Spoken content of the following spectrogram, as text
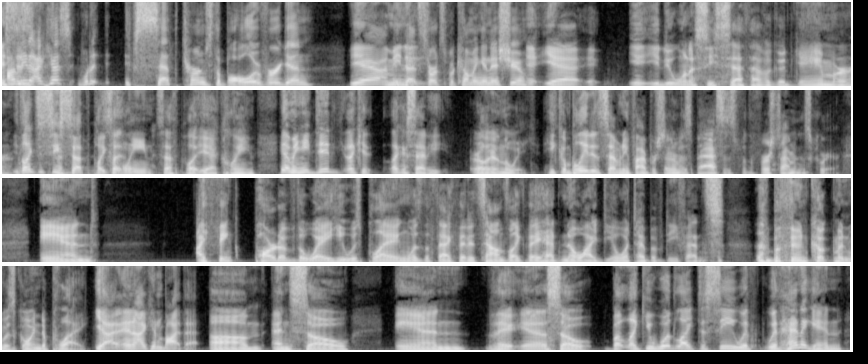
I mean, I guess what if Seth turns the ball over again? yeah, I mean, mean, that it- starts becoming an issue. it- yeah, it, you, you do want to see Seth have a good game, or You'd like to see Seth play Seth- clean. Seth play, yeah, clean. Yeah, I mean, he did like it. Like I said, he earlier in the week he completed seventy five percent of his passes for the first time in his career, and I think part of the way he was playing was the fact that it sounds like they had no idea what type of defense Bethune Cookman was going to play. Yeah, and I can buy that. Um, and so, and they, yeah, so, but like you would like to see with with Henigan,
